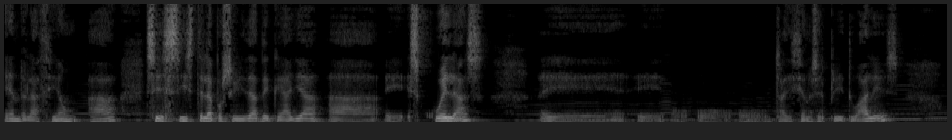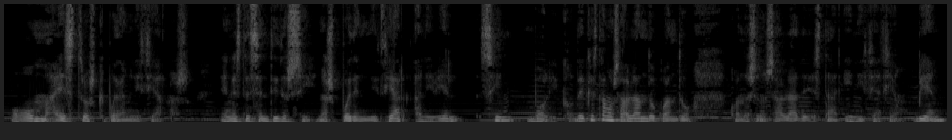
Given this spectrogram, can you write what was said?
en relación a si existe la posibilidad de que haya ah, eh, escuelas eh, eh, o, tradiciones espirituales o maestros que puedan iniciarnos. en este sentido sí, nos pueden iniciar a nivel simbólico. ¿De qué estamos hablando cuando, cuando se nos habla de esta iniciación? Bien,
